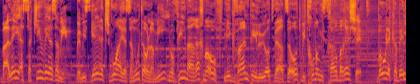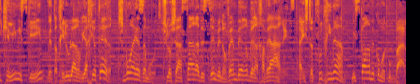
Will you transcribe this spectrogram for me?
בעלי עסקים ויזמים, במסגרת שבוע היזמות העולמי יוביל מערך מעוף מגוון פעילויות והרצאות בתחום המסחר ברשת. בואו לקבל כלים עסקיים ותתחילו להרוויח יותר. שבוע היזמות, 13 עד 20 בנובמבר ברחבי הארץ. ההשתתפות חינם, מספר המקומות מוגבל.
